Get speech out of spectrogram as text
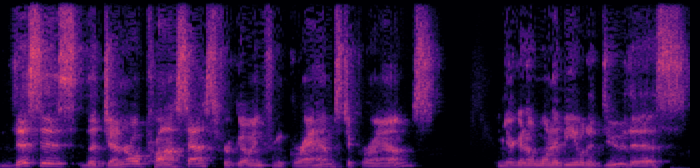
this is the general process for going from grams to grams. And you're going to want to be able to do this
